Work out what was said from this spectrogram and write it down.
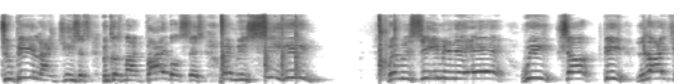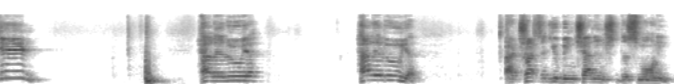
to be like Jesus. Because my Bible says, when we see Him, when we see Him in the air, we shall be like Him. Hallelujah. Hallelujah. I trust that you've been challenged this morning.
